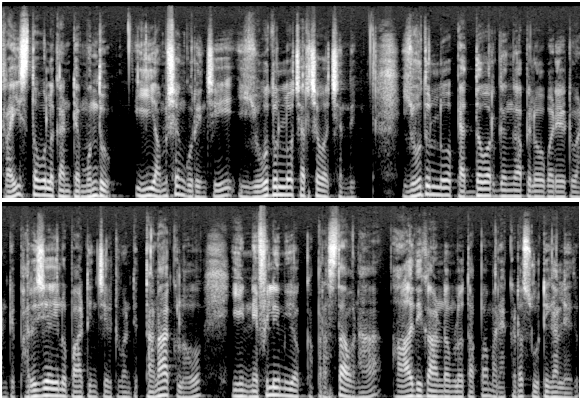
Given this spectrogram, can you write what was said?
క్రైస్తవుల కంటే ముందు ఈ అంశం గురించి యూదుల్లో చర్చ వచ్చింది. యూదుల్లో పెద్ద వర్గంగా పిలువబడేటువంటి పరిచయులు పాటించేటువంటి తనాకులో ఈ నెఫిలిం యొక్క ప్రస్తావన ఆది కాండంలో తప్ప మరెక్కడ సూటిగా లేదు.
